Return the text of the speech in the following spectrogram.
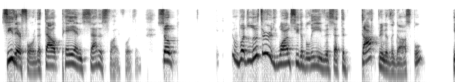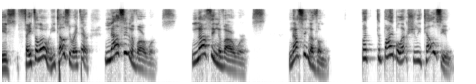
See therefore that thou pay and satisfy for them. So what Luther wants you to believe is that the doctrine of the gospel is faith alone. He tells you right there nothing of our works, nothing of our works, nothing of them. But the Bible actually tells you,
